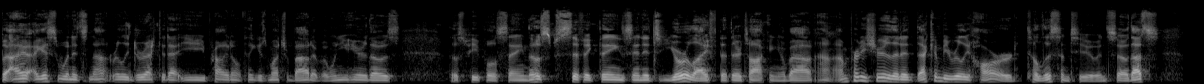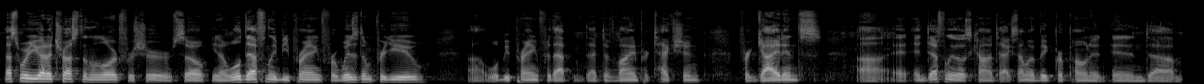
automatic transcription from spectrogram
but I, I, guess when it's not really directed at you, you probably don't think as much about it. But when you hear those those people saying those specific things and it's your life that they're talking about, I'm pretty sure that it, that can be really hard to listen to. And so that's that's where you got to trust in the Lord for sure. So, you know, we'll definitely be praying for wisdom for you uh, we'll be praying for that that divine protection, for guidance, uh, and, and, definitely those contacts. I'm a big proponent, and um,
